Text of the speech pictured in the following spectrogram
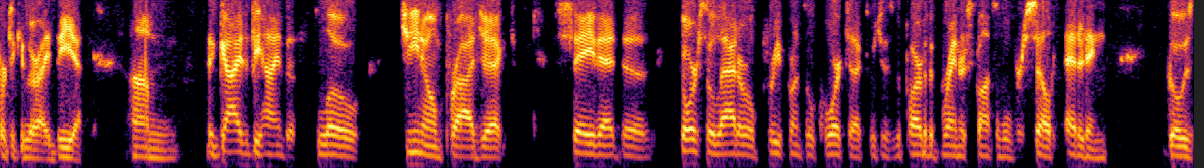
particular idea. Um, the guys behind the Flow Genome Project say that the dorsolateral prefrontal cortex, which is the part of the brain responsible for self-editing, goes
